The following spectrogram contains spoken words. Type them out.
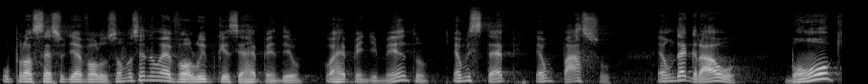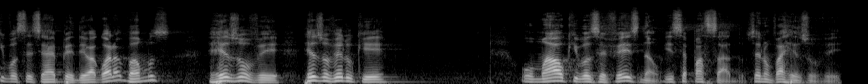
o processo de evolução. Você não evolui porque se arrependeu. O arrependimento é um step, é um passo, é um degrau. Bom que você se arrependeu. Agora vamos resolver. Resolver o quê? O mal que você fez, não, isso é passado, você não vai resolver.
